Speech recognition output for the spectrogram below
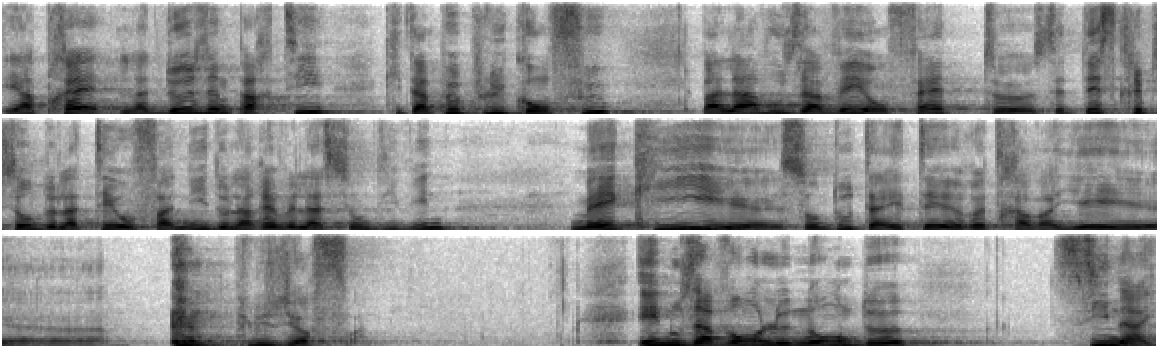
Et après, la deuxième partie, qui est un peu plus confus, bah là, vous avez en fait euh, cette description de la théophanie, de la révélation divine, mais qui euh, sans doute a été retravaillée plusieurs fois. Et nous avons le nom de Sinaï.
